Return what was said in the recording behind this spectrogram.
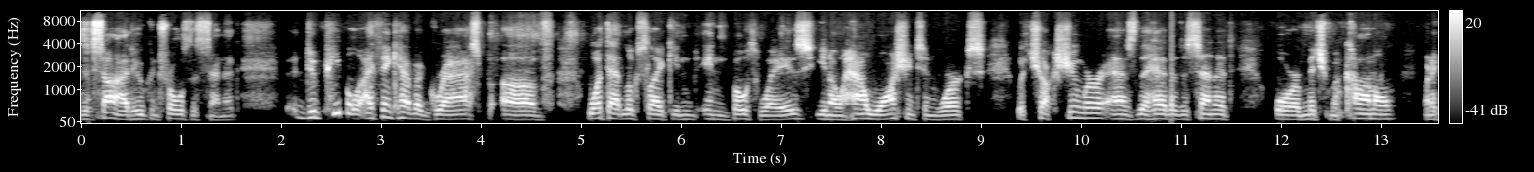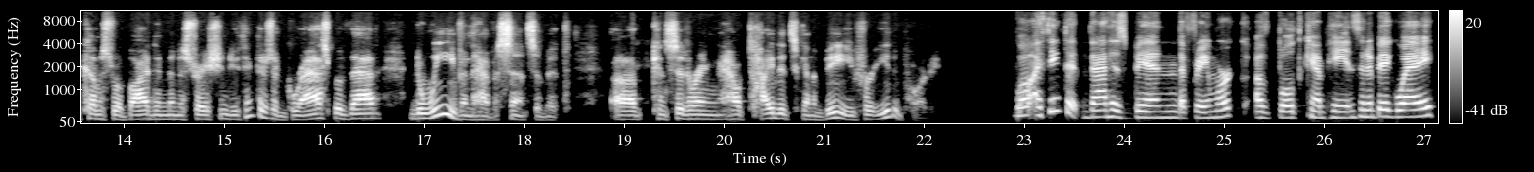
decide who controls the Senate. Do people, I think, have a grasp of what that looks like in, in both ways? You know, how Washington works with Chuck Schumer as the head of the Senate or Mitch McConnell when it comes to a Biden administration? Do you think there's a grasp of that? Do we even have a sense of it, uh, considering how tight it's going to be for either party? Well, I think that that has been the framework of both campaigns in a big way,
